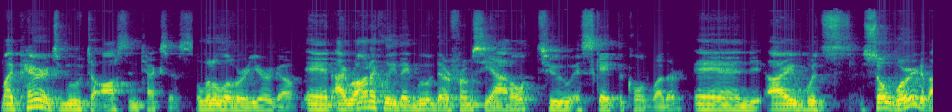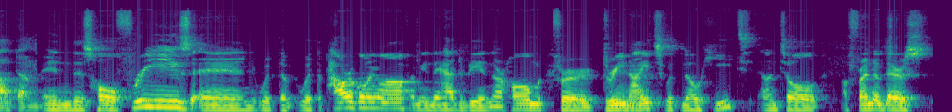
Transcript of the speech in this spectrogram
My parents moved to Austin, Texas, a little over a year ago. And ironically, they moved there from Seattle to escape the cold weather. And I was so worried about them in this whole freeze and with the with the power going off. I mean, they had to be in their home for 3 nights with no heat until a friend of theirs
